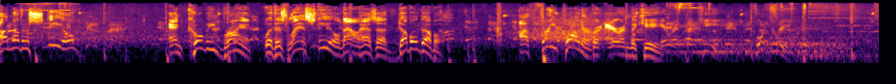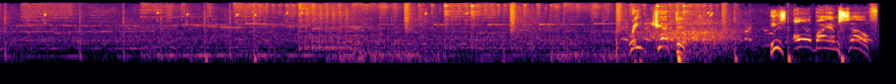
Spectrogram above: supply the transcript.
Another steal. And Kobe Bryant with his last steal now has a double-double. A three-pointer for Aaron McKie. Aaron McKie for three. Rejected. He's all by himself.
